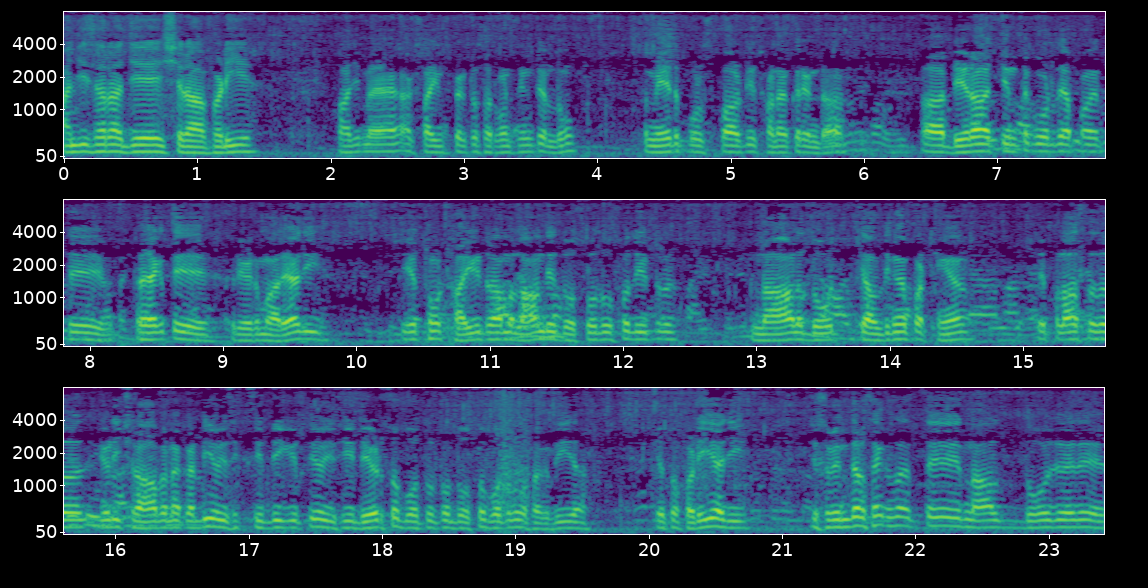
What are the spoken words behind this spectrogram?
ਹਾਂਜੀ ਸਰ, ਅੱਜ ਇਹ ਸ਼ਰਾਬ ਫੜੀ ਹੈ। ਹਾਂਜੀ, ਮੈਂ ਐਕਸਾਈਜ਼ ਇੰਸਪੈਕਟਰ ਸਰਵਣ ਸਿੰਘ ਢਿੱਲੋਂ ਸਮੇਤ ਪੁਲਿਸ ਪਾਰਟੀ ਥਾਣਾ ਘਰਿੰਡਾ ਆਹ ਡੇਰਾ ਚਿੰਤਕੋਟ ਦੇ ਆਪਾਂ ਇੱਥੇ ਟਰੈਕ ਤੇ ਰੇਡ ਮਾਰਿਆ ਜੀ। ਇੱਥੋਂ 28 ਡਰਮ ਲਾਉਣ ਦੇ 200 200 ਲੀਟਰ, ਨਾਲ ਦੋ ਚਲਦੀਆਂ ਭੱਠੀਆਂ ਤੇ ਪਲੱਸ ਜਿਹੜੀ ਸ਼ਰਾਬ ਇਹਨਾਂ ਕੱਢੀ ਹੋਈ ਸੀ ਖਰੀਦੀ ਕੀਤੀ ਹੋਈ ਸੀ 150 ਬੋਤਲ ਤੋਂ 200 ਬੋਤਲ ਹੋ ਸਕਦੀ ਆ। ਇੱਥੋਂ ਫੜੀ ਆ ਜੀ। ਜਸਵਿੰਦਰ ਸਿੰਘ ਤੇ ਨਾਲ ਦੋ ਜਿਹੜੇ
